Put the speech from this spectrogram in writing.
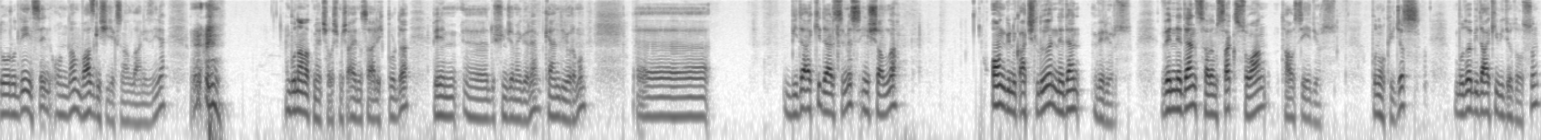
Doğru değilse ondan vazgeçeceksin Allah'ın izniyle. Bunu anlatmaya çalışmış Aydın Salih burada. Benim e, düşünceme göre, kendi yorumum. E, bir dahaki dersimiz inşallah 10 günlük açlığı neden veriyoruz? Ve neden sarımsak, soğan tavsiye ediyoruz? Bunu okuyacağız. Bu da bir dahaki videoda olsun.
